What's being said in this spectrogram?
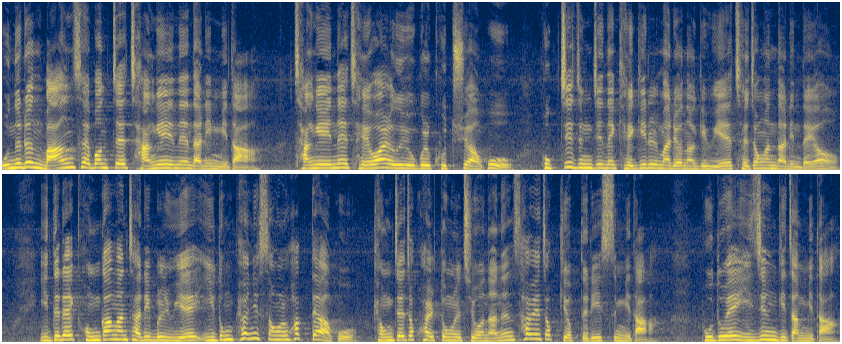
오늘은 43번째 장애인의 날입니다. 장애인의 재활 의욕을 고취하고 복지 증진의 계기를 마련하기 위해 제정한 날인데요. 이들의 건강한 자립을 위해 이동 편의성을 확대하고 경제적 활동을 지원하는 사회적 기업들이 있습니다. 보도에 이지은 기자입니다.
